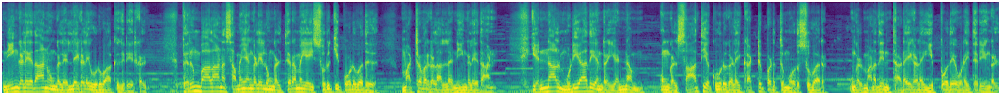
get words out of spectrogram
நீங்களேதான் உங்கள் எல்லைகளை உருவாக்குகிறீர்கள். பெரும்பாலான சமயங்களில் உங்கள் திறமையை சுருக்கி போடுவது மற்றவர்கள் அல்ல நீங்களேதான். என்னால் முடியாது என்ற எண்ணம் உங்கள் சாத்திய கூறுகளை கட்டுப்படுத்தும் ஒரு சுவர் உங்கள் மனதின் தடைகளை இப்போதே உடைத்தெறியுங்கள்.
